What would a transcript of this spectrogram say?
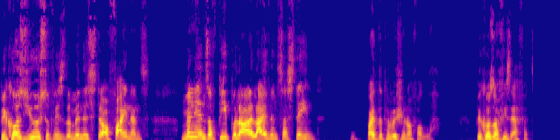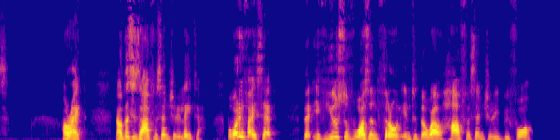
Because Yusuf is the minister of finance, millions of people are alive and sustained by the permission of Allah. Because of his efforts. Alright. Now this is half a century later. But what if I said that if Yusuf wasn't thrown into the well half a century before,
